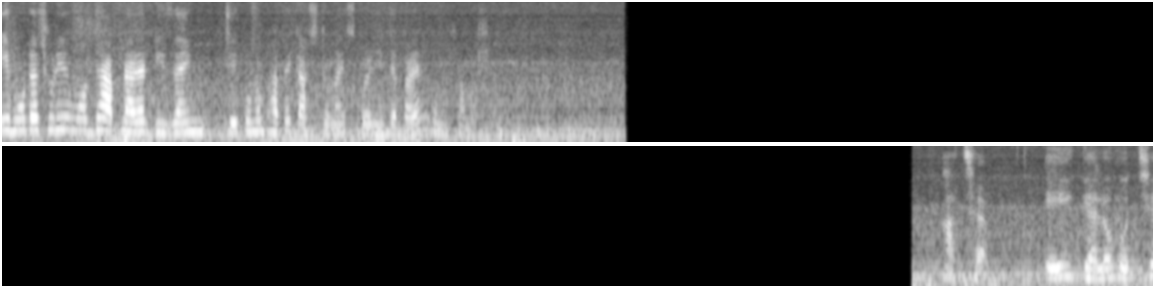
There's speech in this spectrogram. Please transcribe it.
এই মোটা চুড়ির মধ্যে আপনারা ডিজাইন যে কোনোভাবে কাস্টমাইজ করে নিতে পারেন, কোনো সমস্যা আচ্ছা এই গেল হচ্ছে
